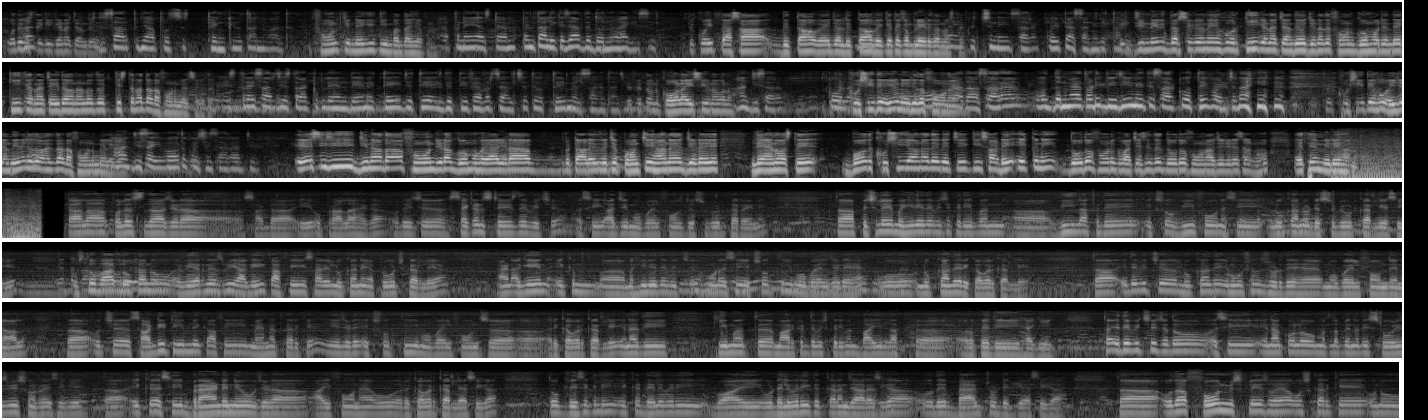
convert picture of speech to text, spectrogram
ਉਹਦੇ ਵਾਸਤੇ ਕੀ ਕਹਿਣਾ ਚਾਹੁੰਦੇ ਹੋ? Sir Punjab police thank you ਧੰਨਵਾਦ। ਫੋਨ ਕਿੰਨੇ ਕੀ ਕੀਮਤ ਦਾ ਸੀ ਆਪਣਾ? ਆਪਣੇ ਇਸ ਟਾਈਮ 45000 ਦੇ ਦੋਨੋਂ ਹੈਗੇ ਸੀ। ਤੇ ਕੋਈ ਪੈਸਾ ਦਿੱਤਾ ਹੋਵੇ ਜਾਂ ਲਿੱਤਾ ਹੋਵੇ ਕਿਤੇ ਕੰਪਲੀਟ ਕਰਨ ਨਹੀਂ ਵਾਸਤੇ ਕੁਝ ਨਹੀਂ ਸਰ ਕੋਈ ਪੈਸਾ ਨਹੀਂ ਦਿੱਤਾ। ਤੇ ਜਿੰਨੇ ਵੀ ਦਰਸ਼ਕ ਨੇ ਹੋਰ ਕੀ ਕਹਿਣਾ ਚਾਹੁੰਦੇ ਹੋ? ਜਿਨ੍ਹਾਂ ਦੇ ਫੋਨ ਗੁੰਮ ਹੋ ਜਾਂਦੇ ਆ, ਕੀ ਕਰਨਾ ਚਾਹੀਦਾ ਉਹਨਾਂ ਨੂੰ ਤੇ ਕਿਸ ਤਰ੍ਹਾਂ ਤੁਹਾਡਾ ਫੋਨ ਮਿਲ ਸਕਦਾ? ਇਸ ਤਰ੍ਹਾਂ ਹੀ ਸਰ ਜਿਸ ਤਰ੍ਹਾਂ ਕੰਪਲੇਨ ਦੇਣ ਇੱਥੇ ਹੀ ਜਿੱਥੇ ਅਸੀਂ ਦਿੱਤੀ ਫੇਵਰ ਸੈਲ 'ਚ ਤੇ ਉੱਥੇ ਹੀ ਮਿਲ ਸਕਦਾ ਜੀ। ਤੇ ਫਿਰ ਤੁਹਾਨੂੰ ਕਾਲ ਆਈ ਸੀ ਉਹਨਾਂ ਵੱਲੋਂ? ਹਾਂਜੀ ਸਰ ਕੋਲ ਖੁਸ਼ੀ ਤੇ ਹੋਈ ਹੋਣੀ ਹੈ ਜਦੋਂ ਫੋਨ ਆਇਆ? ਜ਼ਿਆਦਾ ਸਰ ਉਦੋਂ ਮੈਂ ਥੋੜੀ ਬਿਜ਼ੀ ਨਹੀਂ ਤੇ ਸਰ ਕੋ ਉੱਥੇ ਹੀ ਪਹੁੰਚਣਾ ਸੀ। ਤੇ ਖੁਸ਼ੀ ਤੇ ਹੋ ਹੀ ਜਾਂਦੀ ਨਾ ਜਦੋਂ ਅੱਜ ਤੁਹਾਡਾ ਫੋਨ ਮਿਲ ਗਿਆ। ਹਾਂਜੀ ਸਹੀ ਬਹੁਤ ਖੁਸ਼ੀ ਸਰ ਅੱਜ। ਇਹ ਸੀ ਜੀ ਜਿਨ੍ਹਾਂ ਦਾ ਫੋਨ ਜਿਹੜਾ ਗੁੰਮ ਹੋਇਆ ਜਿਹੜਾ ਬਟਾਲੇ ਦੇ ਵਿੱਚ ਪਹੁੰਚੇ ਹਨ ਜਿਹੜੇ ਲੈਣ ਵਾਸਤੇ ਬਹੁਤ ਖੁਸ਼ੀ ਆ ਉਹਨਾਂ ਦੇ ਵਿੱਚ ਕਿ ਸਾਡੇ ਇੱਕ ਨਹੀਂ ਦੋ ਦੋ ਫੋਨ ਗਵਾਚੇ ਸੀ ਤੇ ਦੋ ਦੋ ਫੋਨ ਅੱਜ ਜਿਹੜੇ ਸਾਨੂੰ ਇੱਥੇ ਮਿਲੇ ਹਨ। ਬਟਾਲਾ ਪੁਲਿਸ ਦਾ ਜਿਹੜਾ ਸਾਡਾ ਇਹ ਉਪਰਾਲਾ ਹੈਗਾ ਉਹਦੇ ਚ ਸੈਕੰਡ ਸਟੇਜ ਦੇ ਵਿੱਚ ਅਸੀਂ ਅੱਜ ਹੀ ਮੋਬਾਈਲ ਫੋਨਸ ਡਿਸਟ੍ਰੀਬਿਊਟ ਕਰ ਰਹੇ ਨੇ। ਤਾਂ ਪਿਛਲੇ ਮਹੀਨੇ ਦੇ ਵਿੱਚ ਕਰੀਬਨ ਅ, 20 ਲੱਖ ਦੇ 120 ਫੋਨ ਅਸੀਂ ਲੋਕਾਂ ਨੂੰ ਡਿਸਟ੍ਰੀਬਿਊਟ ਕਰ ਲਏ ਸੀਗੇ। ਉਸ ਤੋਂ ਬਾਅਦ ਲੋਕਾਂ ਨੂੰ ਅਵੇਅਰਨੈਸ ਵੀ ਆ ਗਈ ਕਾਫੀ ਸਾਰੇ ਲੋਕਾਂ ਨੇ ਅਪਰੋਚ ਕਰ ਲਿਆ। ਐਂਡ ਅਗੇਨ ਇੱਕ ਮਹੀਨੇ ਦੇ ਵਿੱਚ ਹੁਣ ਅਸੀਂ 130 ਮੋਬਾਈਲ ਜਿਹੜੇ ਹੈ, ਉਹ ਲੋਕਾਂ ਦੇ ਰਿਕਵਰ ਕਰ ਲਏ। ਤਾਂ ਇਹਦੇ ਵਿੱਚ ਲੋਕਾਂ ਦੇ ਇਮੋਸ਼ਨਸ ਜੁੜਦੇ ਹੈ ਮੋਬਾਈਲ ਫੋਨ ਦੇ ਨਾਲ। ਤਾਂ ਉੱਚ ਸਾਡੀ ਟੀਮ ਨੇ ਕਾਫੀ ਮਿਹਨਤ ਕਰਕੇ ਇਹ ਜਿਹੜੇ 130 ਮੋਬਾਈਲ ਫੋਨਸ ਰਿਕਵਰ ਕਰ ਲਏ। ਇਹਨਾਂ ਦੀ ਕੀਮਤ ਮਾਰਕੀਟ ਦੇ ਵਿੱਚ ਕਰੀਬਨ 22 ਲੱਖ ਰੁਪਏ ਦੀ ਹੈਗੀ। ਤਾਂ ਇਹਦੇ ਵਿੱਚ ਜਦੋਂ ਅਸੀਂ ਇਹਨਾਂ ਕੋਲੋਂ ਮਤਲਬ ਇਹਨਾਂ ਦੀ ਸਟੋਰੀਜ਼ ਵੀ ਸੁਣ ਰਹੇ ਸੀਗੇ, ਤਾਂ ਇੱਕ ਅਸੀਂ ਬ੍ਰਾਂਡ ਨਿਊ ਜਿਹੜਾ ਆਈਫੋਨ ਹੈ, ਉਹ ਰਿਕਵਰ ਕਰ ਲਿਆ ਸੀਗਾ। ਤੋਂ ਬੇਸਿਕਲੀ ਇੱਕ ਡਿਲੀਵਰੀ ਬॉय ਉਹ ਡਿਲੀਵਰੀ ਕਰਨ ਜਾ ਰਿਹਾ ਸੀਗਾ, ਉਹਦੇ ਬੈਗ ਚੋਂ ਡਿੱਗ ਗਿਆ ਸੀਗਾ। ਤਾਂ ਉਹਦਾ ਫੋਨ ਮਿਸਪਲੇਸ ਹੋਇਆ, ਉਸ ਕਰਕੇ ਉਹਨੂੰ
